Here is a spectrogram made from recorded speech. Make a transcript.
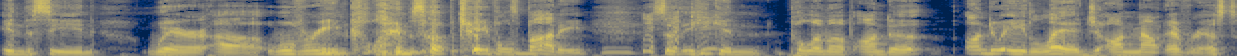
in the scene where uh, Wolverine climbs up Cable's body so that he can pull him up onto onto a ledge on Mount Everest,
